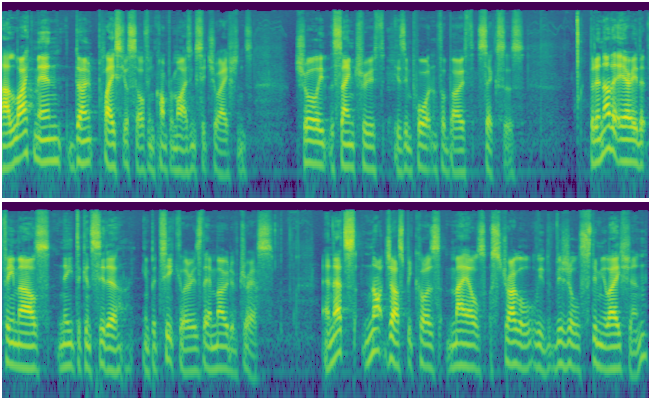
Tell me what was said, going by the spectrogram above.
uh, like men, don't place yourself in compromising situations. Surely the same truth is important for both sexes. But another area that females need to consider in particular is their mode of dress. And that's not just because males struggle with visual stimulation,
